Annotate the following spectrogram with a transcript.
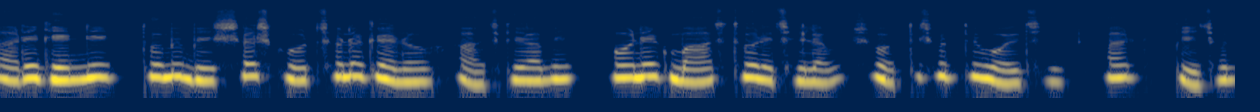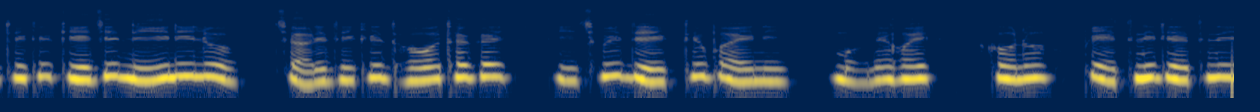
আরে গিন্নি, তুমি বিশ্বাস করছ না কেন? আজকে আমি অনেক মাছ ধরেছিলাম, সত্যি সত্যি বলছি। আর পিছন থেকে কে যে নিয়ে নিল? চারিদিকে ধোয়া থাকায় কিছুই দেখতে পাইনি। মনে হয় কোনো পেতনি টেতনি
